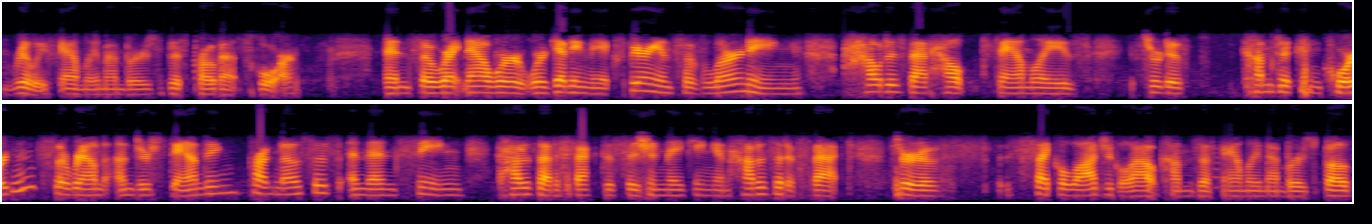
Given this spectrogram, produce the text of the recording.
really family members, this Provent score. And so right now we're we're getting the experience of learning how does that help families sort of come to concordance around understanding prognosis and then seeing how does that affect decision making and how does it affect sort of psychological outcomes of family members both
